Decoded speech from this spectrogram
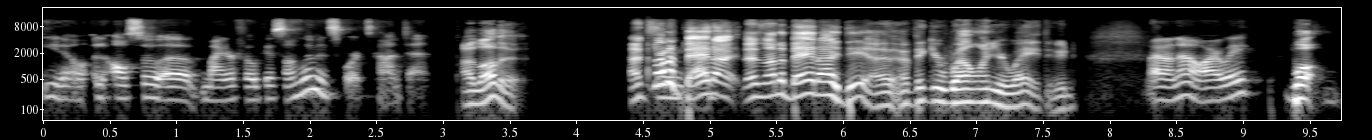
you know, and also a minor focus on women's sports content. I love it. That's not a bad. job. That's not a bad idea. I, I think you're well on your way, dude. I don't know, are we? Well,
